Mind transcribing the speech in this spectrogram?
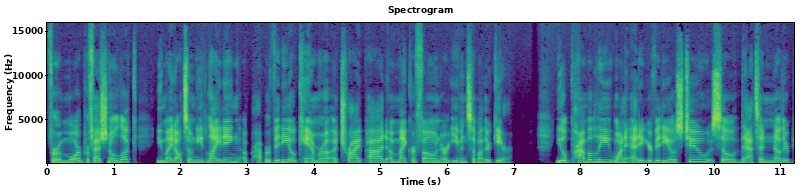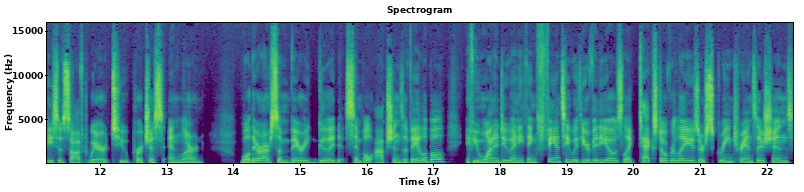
For a more professional look, you might also need lighting, a proper video camera, a tripod, a microphone, or even some other gear. You'll probably want to edit your videos too, so that's another piece of software to purchase and learn. While there are some very good, simple options available, if you want to do anything fancy with your videos like text overlays or screen transitions,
